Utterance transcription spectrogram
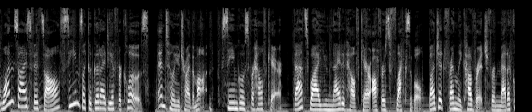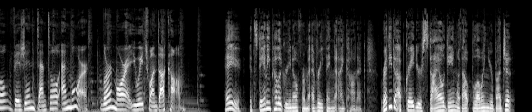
One size fits all seems like a good idea for clothes until you try them on. Same goes for healthcare. That's why United Healthcare offers flexible, budget friendly coverage for medical, vision, dental, and more. Learn more at uh1.com. Hey, it's Danny Pellegrino from Everything Iconic. Ready to upgrade your style game without blowing your budget?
